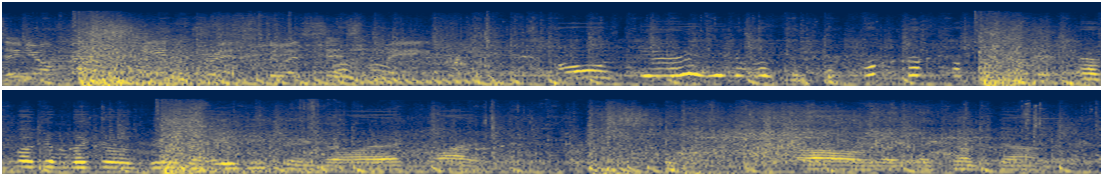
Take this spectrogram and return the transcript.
was in your best interest to assist me. Oh, dude! that fucking licker was doing the AD thing, though. That's why. Oh, like, it comes down.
